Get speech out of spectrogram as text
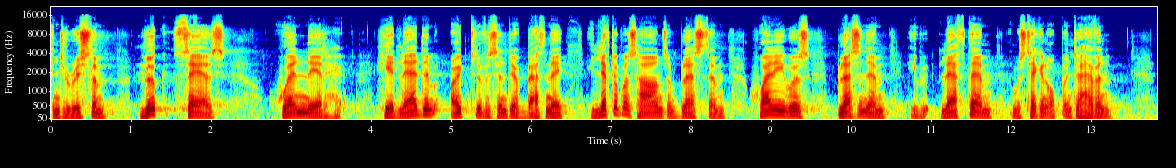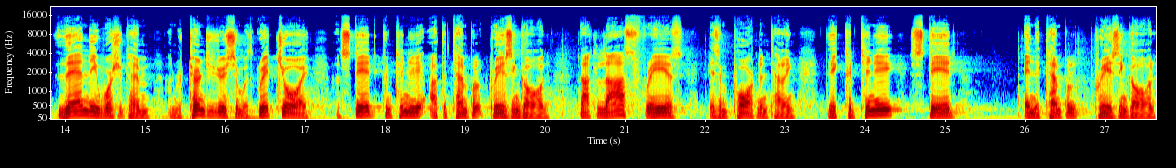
in Jerusalem. Luke says, when had, he had led them out to the vicinity of Bethany, he lifted up his hands and blessed them. While he was blessing them, he left them and was taken up into heaven. Then they worshipped him and returned to Jerusalem with great joy and stayed continually at the temple praising God. That last phrase is important in telling. They continually stayed in the temple praising God.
